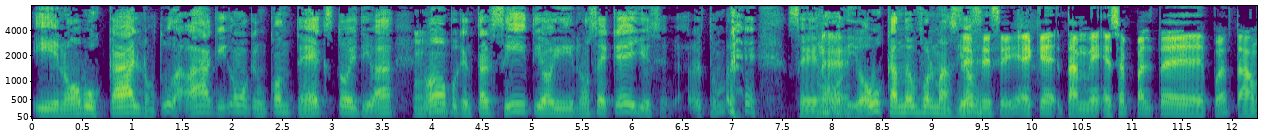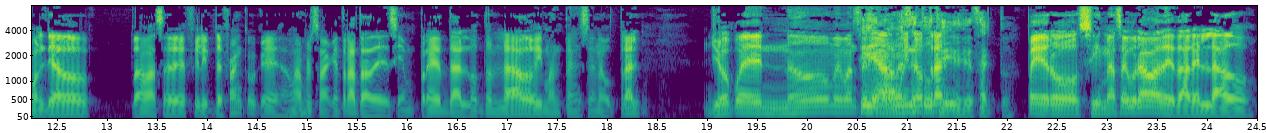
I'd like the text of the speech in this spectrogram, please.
Y no buscar, no, tú dabas aquí como que un contexto y te ibas, no, porque en tal sitio y no sé qué. Y yo dice, este hombre se jodió buscando Sí, información. sí, sí. Es que también esa es parte, pues, estaba moldeado a base de Philip DeFranco, que es una persona que trata de siempre dar los dos lados y mantenerse neutral. Yo, pues, no me mantenía muy tú- neutral, sí, exacto. pero sí me aseguraba de dar el lado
